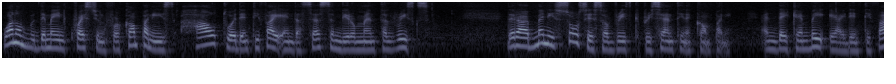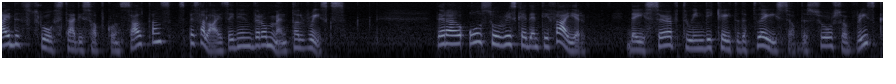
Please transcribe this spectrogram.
One of the main questions for companies is how to identify and assess environmental risks. There are many sources of risk present in a company and they can be identified through studies of consultants specialized in environmental risks. There are also risk identifiers. They serve to indicate the place of the source of risk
